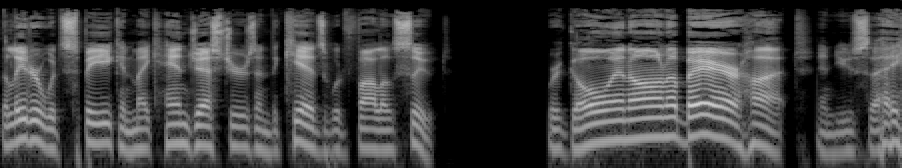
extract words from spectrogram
The leader would speak and make hand gestures, and the kids would follow suit. We're going on a bear hunt. And you say,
